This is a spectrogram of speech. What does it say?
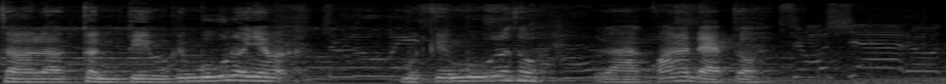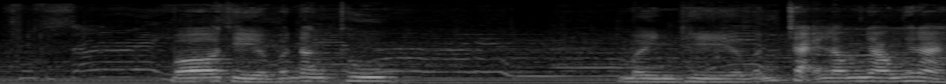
Giờ là cần tìm một cái mũ nữa nha em ạ. Một cái mũ nữa thôi, là quá là đẹp rồi. Bo thì vẫn đang thu, Mình thì vẫn chạy long nhong thế này.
